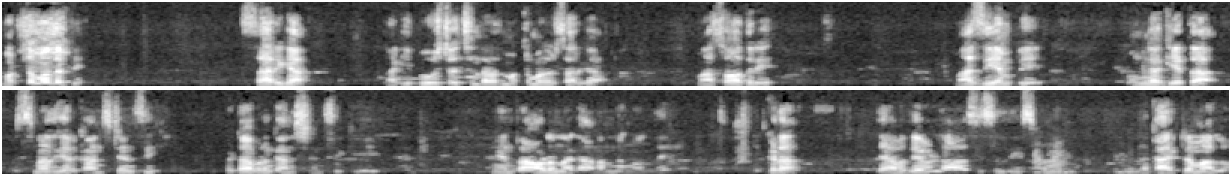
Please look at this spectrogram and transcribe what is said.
మొట్టమొదటి సారిగా నాకు ఈ పోస్ట్ వచ్చిన తర్వాత మొట్టమొదటిసారిగా మా సోదరి మాజీ ఎంపీ వంగ గీత విశ్వనాథ్ గారి కాన్స్టిట్యున్సీ పిఠాపురం కాన్స్టిట్యున్సీకి నేను రావడం నాకు ఆనందంగా ఉంది. ఇక్కడ దేవదేవుళ్ళ ఆశీస్సులు తీసుకుని నా కార్యక్రమాల్లో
